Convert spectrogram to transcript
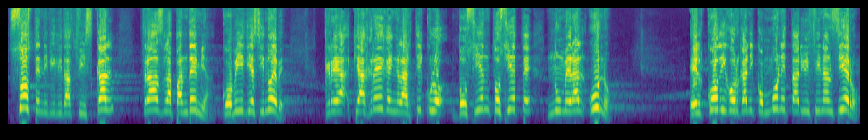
Sostenibilidad Fiscal tras la pandemia COVID-19, que agrega en el artículo 207, numeral 1, el Código Orgánico Monetario y Financiero,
